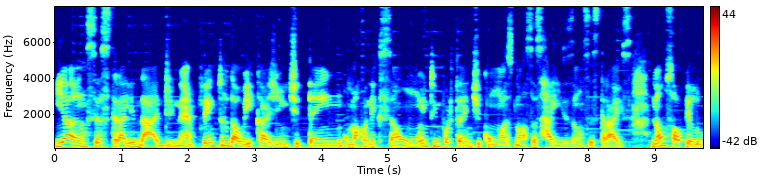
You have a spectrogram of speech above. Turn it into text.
e à ancestralidade, né? Dentro da Wicca, a gente tem uma conexão muito importante com as nossas raízes ancestrais. Não só pelo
